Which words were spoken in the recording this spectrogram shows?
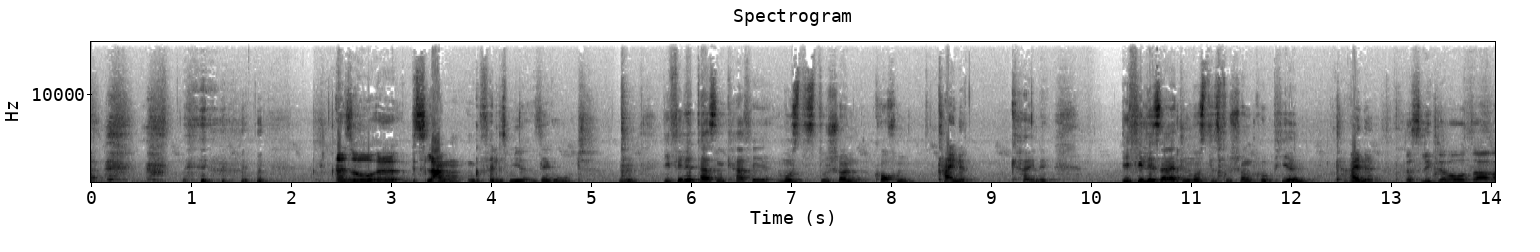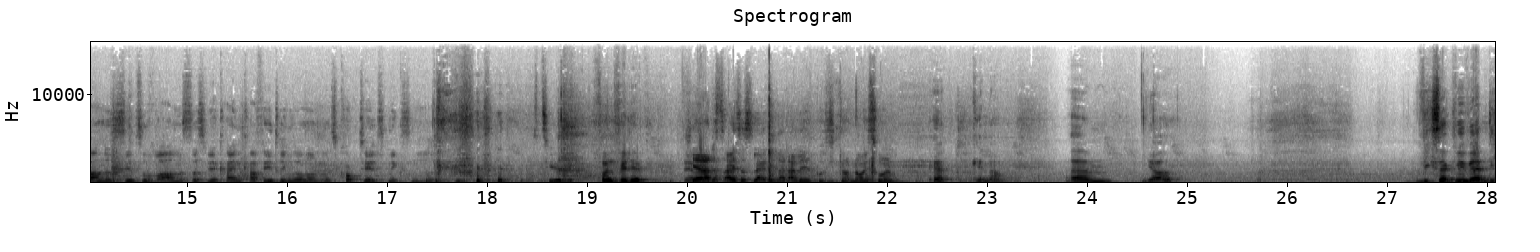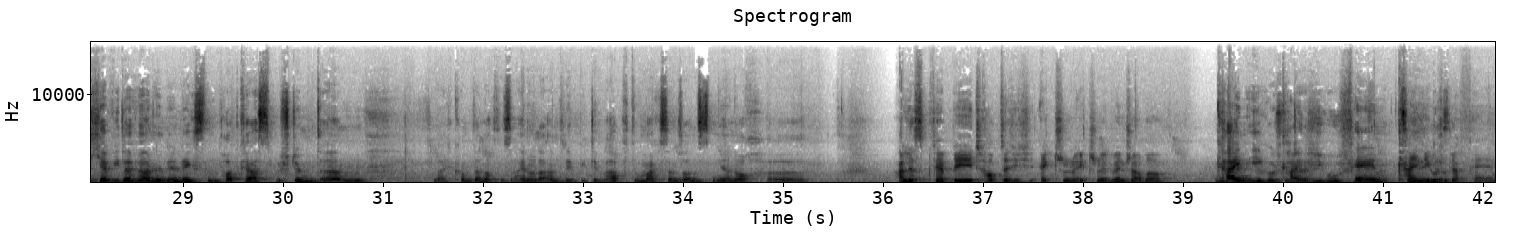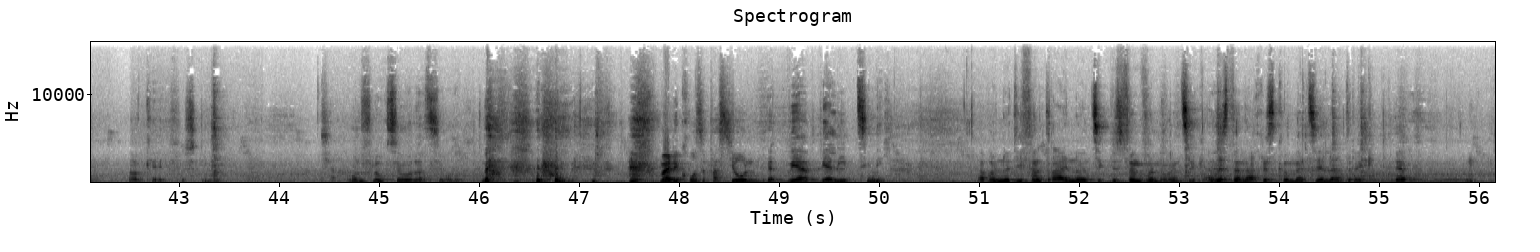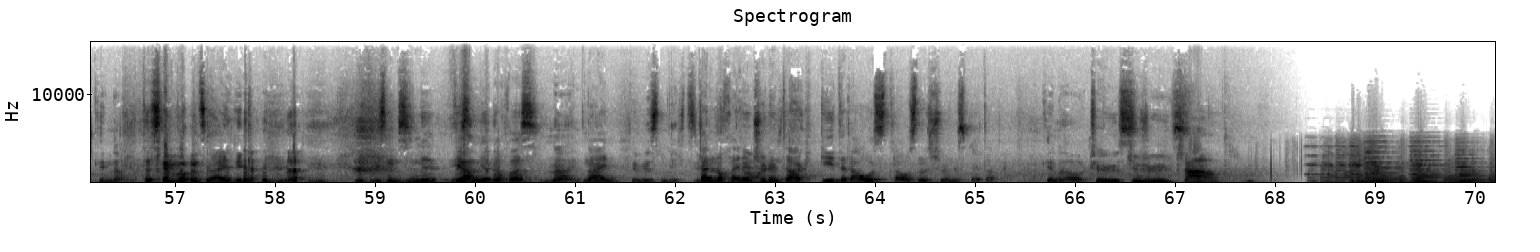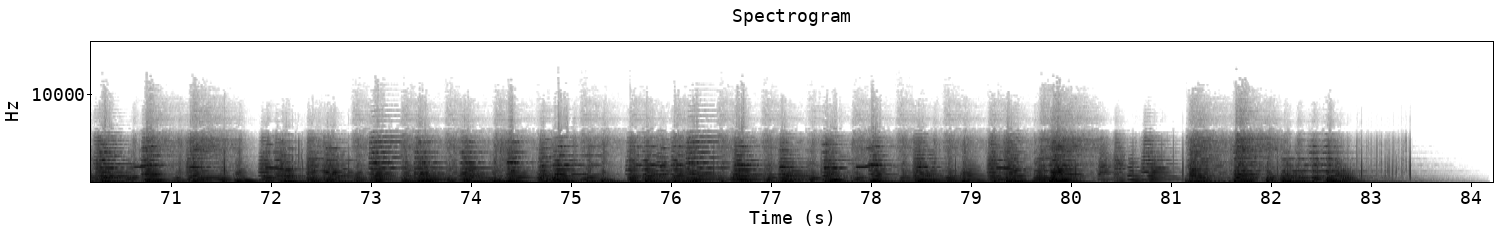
Also äh, bislang gefällt es mir sehr gut. Hm? Wie viele Tassen Kaffee musstest du schon kochen? Keine. keine. Wie viele Seiten musstest du schon kopieren? Keine. Das liegt aber auch daran, dass es jetzt so warm ist, dass wir keinen Kaffee trinken, sondern uns Cocktails mixen. Natürlich. Von Philipp. Ja, Ja. das Eis ist leider gerade alle, muss ich noch Neues holen. Ja, genau. Ähm, ja. Wie gesagt, wir werden dich ja wieder hören in den nächsten Podcasts, bestimmt. Ähm, vielleicht kommt da noch das ein oder andere Beat'em Up. Du magst ansonsten ja noch äh, Alles querbeet, hauptsächlich Action, Action-Adventure, aber kein Ego-Shooter. Kein. Ego-Shooter-Fan. Okay, verstehe. Und Flugsimulationen. Meine große Passion. Ja, wer, wer liebt sie nicht? Aber nur die von 93 bis 95. Alles danach ist kommerzieller Dreck. Ja, genau. Da sind wir uns einig. In diesem Sinne, Ja? wissen wir noch was? Nein, Nein? wir wissen nichts. Dann noch wissen einen schönen Tag. Geht raus. Draußen ist schönes Wetter. Genau. Tschüss. Tschüss. Ciao.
